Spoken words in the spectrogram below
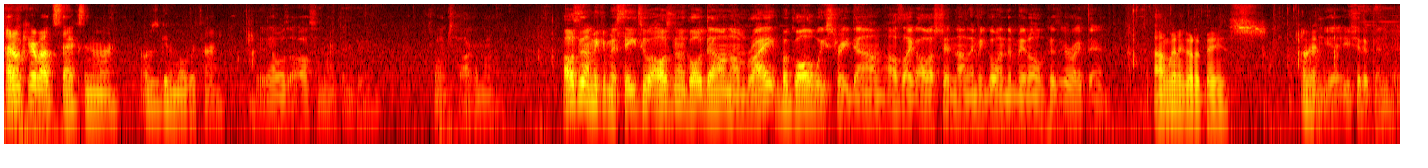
I don't care about stacks anymore. I'll just get them over time. Dude, that was awesome right there, dude. That's what I'm talking about. I was gonna make a mistake too. I was gonna go down on right, but go all the way straight down. I was like, oh shit, no, let me go in the middle because you're right there. I'm gonna go to base. Okay. Yeah, you should have been there.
